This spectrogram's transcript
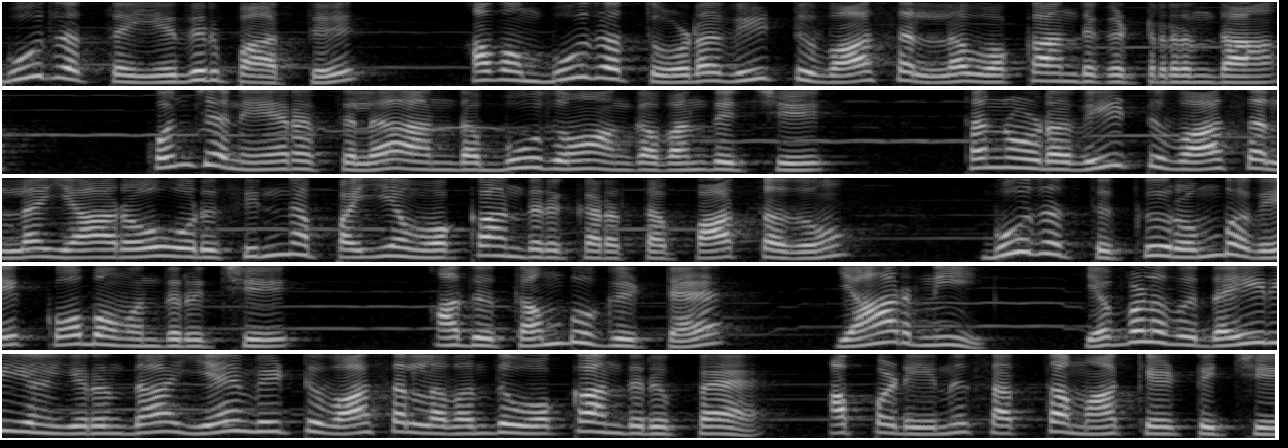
பூதத்தை எதிர்பார்த்து அவன் பூதத்தோட வீட்டு வாசல்ல உக்காந்துக்கிட்டு இருந்தான். கொஞ்ச நேரத்துல அந்த பூதம் அங்க வந்துச்சு. தன்னோட வீட்டு வாசல்ல யாரோ ஒரு சின்ன பையன் உக்காந்துருக்கிறத பார்த்ததும் பூதத்துக்கு ரொம்பவே கோபம் வந்துருச்சு. அது தம்பு கிட்ட யார் நீ? எவ்வளவு தைரியம் இருந்தா என் வீட்டு வாசல்ல வந்து உக்காந்துருப்ப? அப்படின்னு சத்தமா கேட்டுச்சு.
